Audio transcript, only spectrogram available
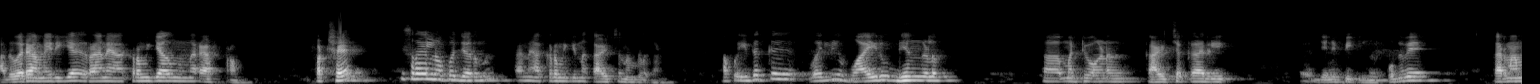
അതുവരെ അമേരിക്ക ഇറാനെ ആക്രമിക്കാതെ നിന്ന രാഷ്ട്രം. പക്ഷേ ഇസ്രായേലിനൊപ്പം ചേർന്ന് ഇറാനെ ആക്രമിക്കുന്ന കാഴ്ച നമ്മൾ കണ്ടു. അപ്പോൾ ഇതൊക്കെ വലിയ വൈരുദ്ധ്യങ്ങളും മറ്റുമാണ് കാഴ്ചക്കാരിൽ ജനിപ്പിക്കുന്നത്. പൊതുവേ കാരണം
